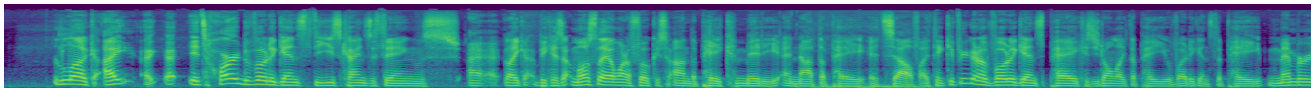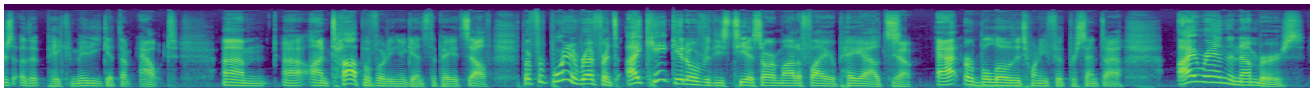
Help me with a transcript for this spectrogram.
Look, I, I, it's hard to vote against these kinds of things, I, like because mostly I want to focus on the pay committee and not the pay itself. I think if you're going to vote against pay because you don't like the pay, you vote against the pay members of the pay committee, get them out. Um, uh, on top of voting against the pay itself. But for point of reference, I can't get over these TSR modifier payouts Yeah. at or below the 25th percentile. I ran the numbers.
